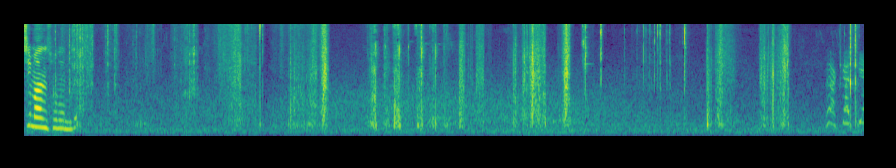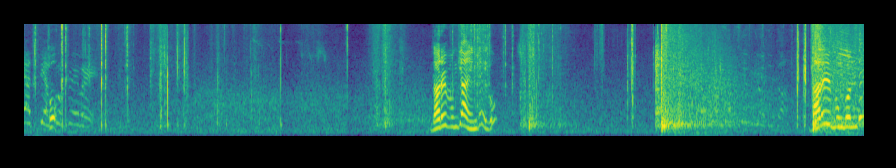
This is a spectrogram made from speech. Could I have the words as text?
극심한 손해인데? 어? 나를 본 게 아닌데 이거? 나를 본 건데?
